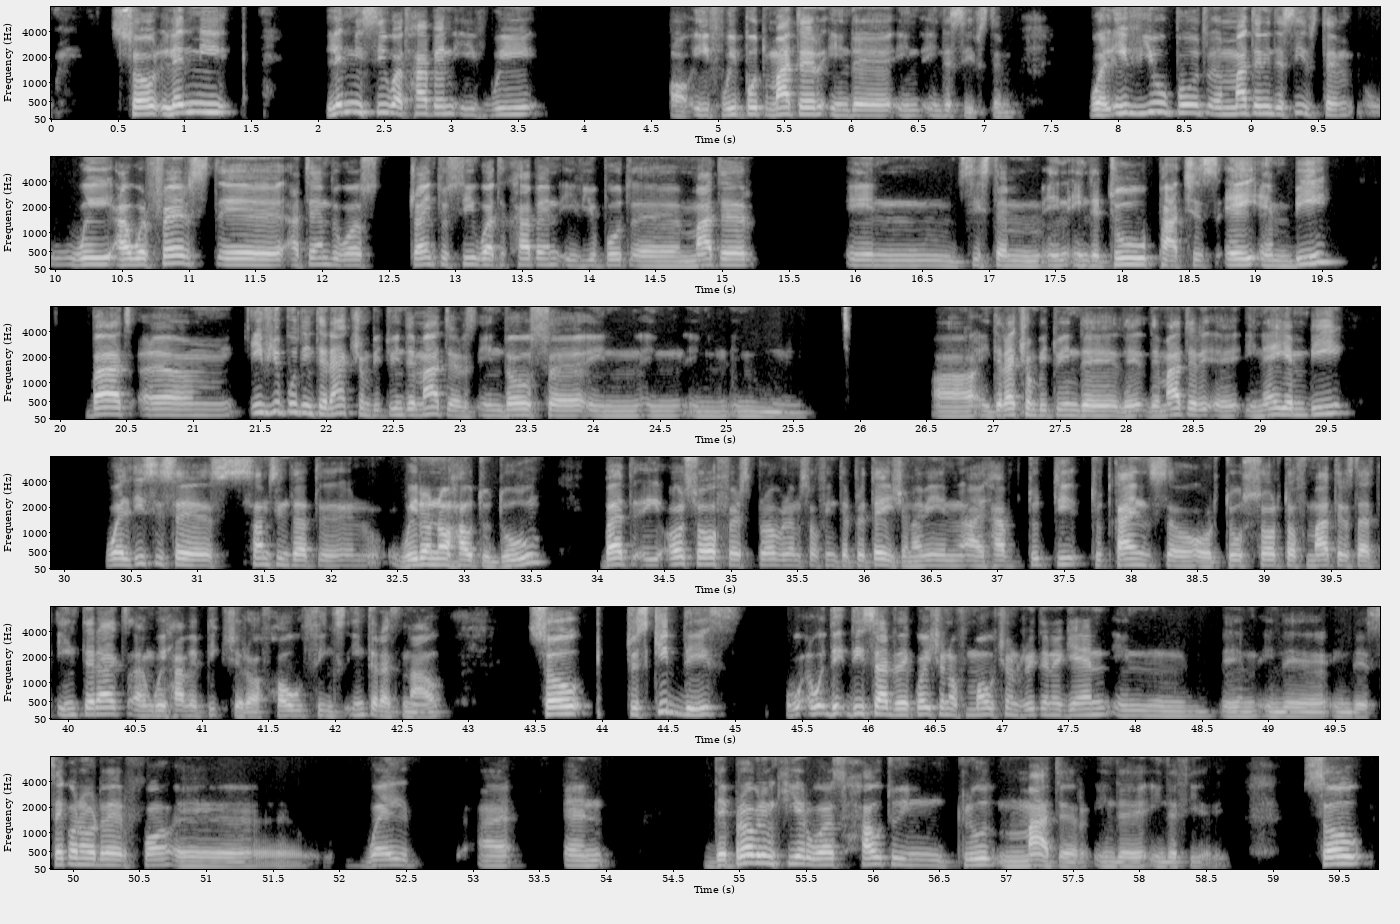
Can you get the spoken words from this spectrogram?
so let me let me see what happens if we or if we put matter in the in, in the system. Well, if you put uh, matter in the system, we our first uh, attempt was trying to see what happened if you put uh, matter in system in, in the two patches A and B. But um, if you put interaction between the matters in those uh, in in in, in uh, interaction between the, the, the matter uh, in A and B. Well, this is uh, something that uh, we don't know how to do, but it also offers problems of interpretation. I mean, I have two, two kinds or two sort of matters that interact, and we have a picture of how things interact now. So to skip this, these are the equation of motion written again in in, in the in the second order for, uh, way, uh, and the problem here was how to include matter in the in the theory. So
